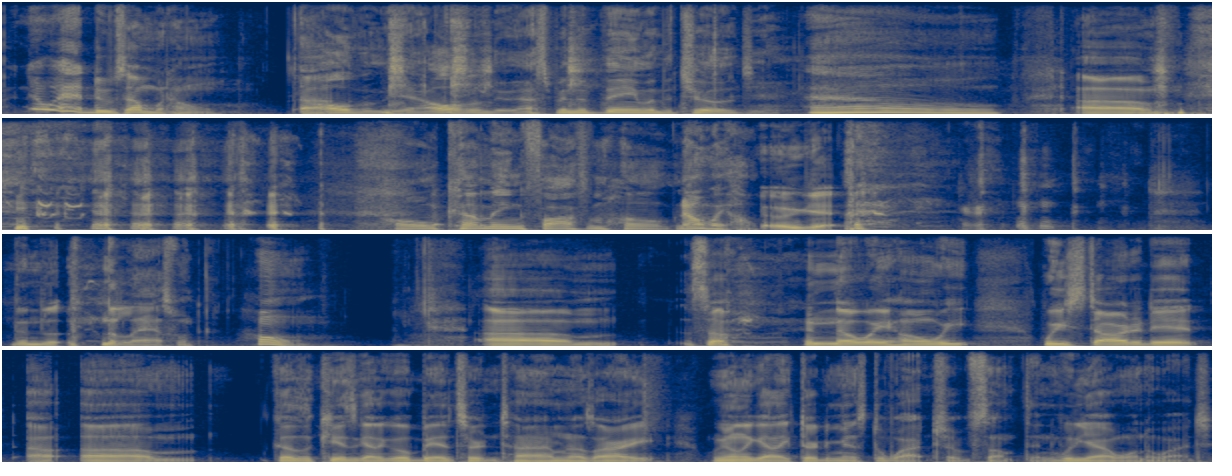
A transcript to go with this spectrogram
I know I had to do something with home. all of them, yeah, all of them do. That's been the theme of the trilogy. Oh, um, Homecoming, Far From Home, No Way Home. yeah. then the, the last one, home. Um, so no way home. We we started it uh, um because the kids got to go to bed a certain time, and I was all right. We only got like thirty minutes to watch of something. What do y'all want to watch?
